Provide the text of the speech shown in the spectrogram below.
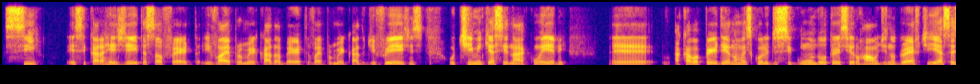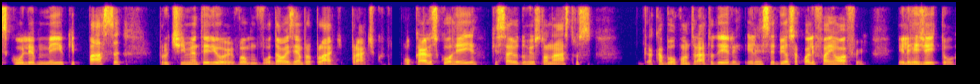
Se esse cara rejeita essa oferta e vai para o mercado aberto, vai para o mercado de free agents, o time que assinar com ele é, acaba perdendo uma escolha de segundo ou terceiro round no draft e essa escolha meio que passa para o time anterior. Vamos, vou dar um exemplo prático. O Carlos Correia, que saiu do Houston Astros, acabou o contrato dele, ele recebeu essa qualifying offer, ele rejeitou,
